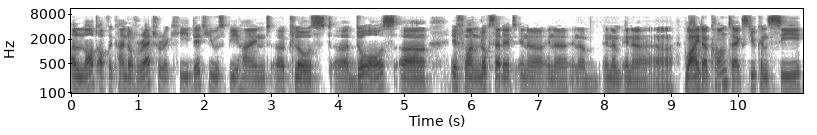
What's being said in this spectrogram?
a lot of the kind of rhetoric he did use behind uh, closed uh, doors, uh, if one looks at it in a in a in a in a, in a uh, wider context, you can see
